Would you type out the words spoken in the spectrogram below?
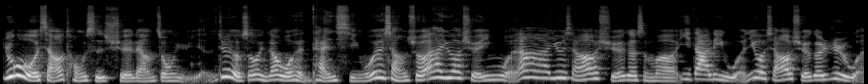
如果我想要同时学两种语言，就有时候你知道我很贪心，我又想说啊，又要学英文啊，又想要学个什么意大利文，又想要学个日文，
